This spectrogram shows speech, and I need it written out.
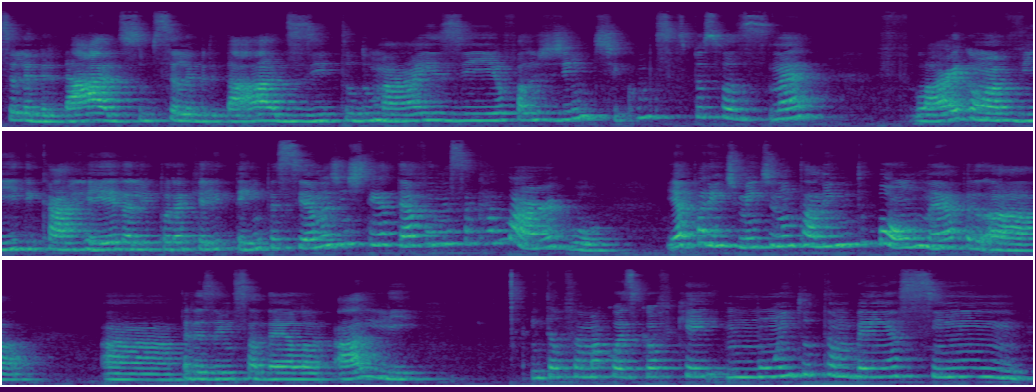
celebridades, subcelebridades e tudo mais. E eu falo, gente, como que essas pessoas, né? Largam a vida e carreira ali por aquele tempo. Esse ano a gente tem até a Vanessa Camargo. E aparentemente não tá nem muito bom, né? A, a presença dela ali. Então foi uma coisa que eu fiquei muito também assim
